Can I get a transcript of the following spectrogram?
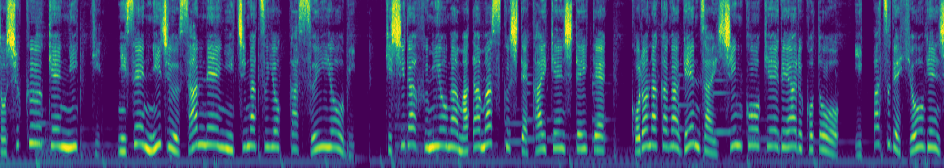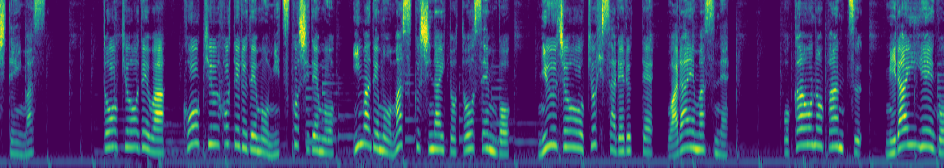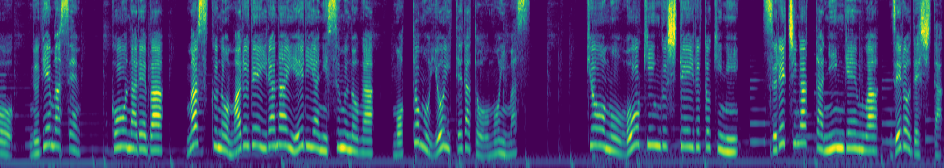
都市空権日記2023年1月4日水曜日。岸田文雄がまたマスクして会見していてコロナ禍が現在進行形であることを一発で表現しています。東京では高級ホテルでも三越でも今でもマスクしないと当選簿入場を拒否されるって笑えますね。お顔のパンツ未来永劫脱げません。こうなればマスクのまるでいらないエリアに住むのが最も良い手だと思います。今日もウォーキングしている時にすれ違った人間はゼロでした。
